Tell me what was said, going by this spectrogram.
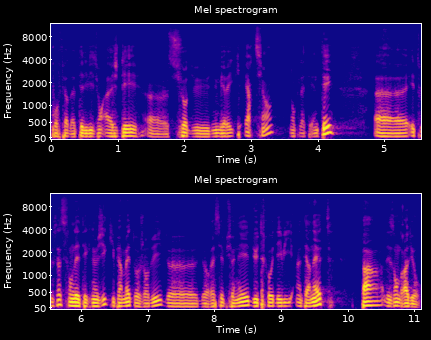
pour faire de la télévision HD sur du numérique hertzien, donc la TNT. Euh, et tout ça, ce sont des technologies qui permettent aujourd'hui de, réceptionner du très haut débit Internet par les ondes radio.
